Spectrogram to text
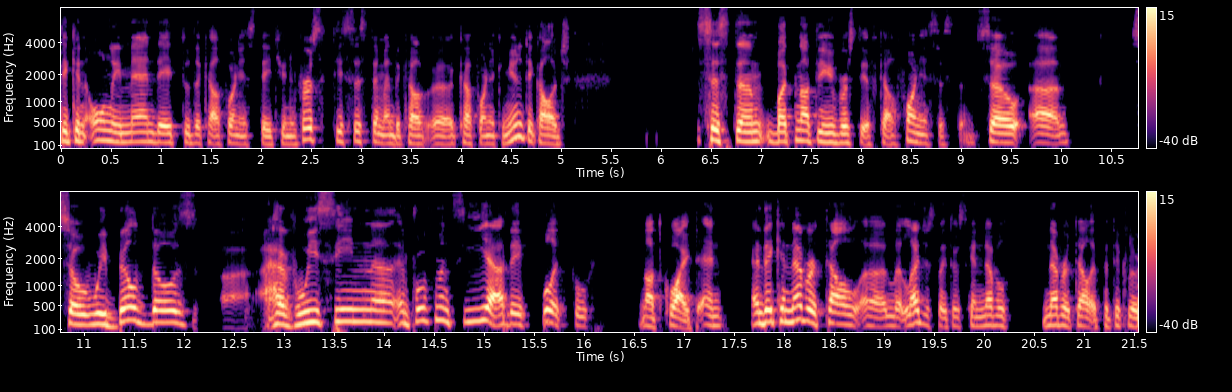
they can only mandate to the California State University system and the Cal uh, California Community College system, but not the University of California system. So, um, so we built those. Uh, have we seen uh, improvements? Yeah, they bulletproof, not quite, and and they can never tell uh, legislators can never never tell a particular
